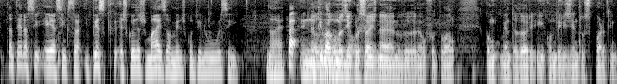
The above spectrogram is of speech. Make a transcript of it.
Portanto, era assim, é assim que se trata. E penso que as coisas mais ou menos continuam assim. Não é? Pá, eu tive algumas incursões na, no, no, futebol como comentador e como dirigente do Sporting,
